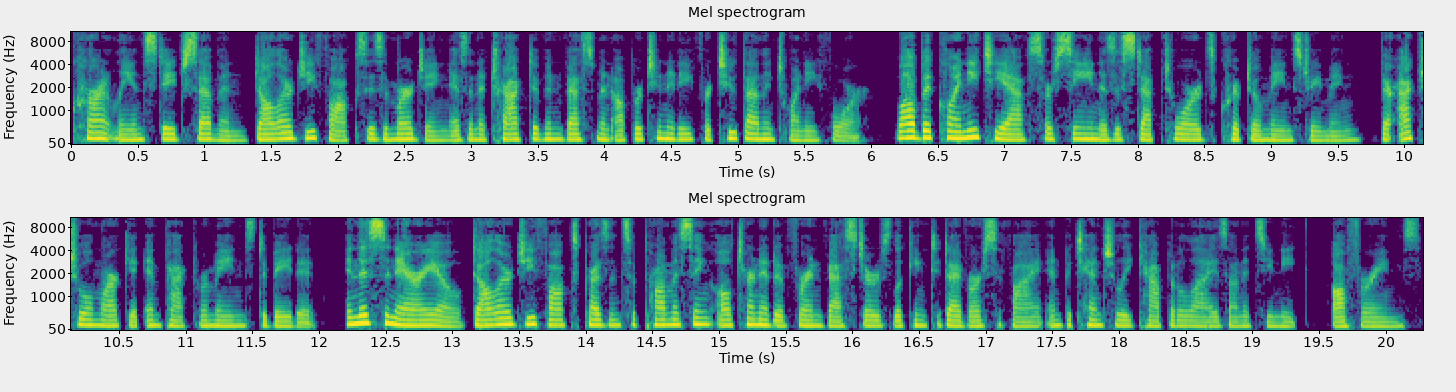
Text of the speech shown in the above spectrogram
Currently in stage 7, Dollar GFOX is emerging as an attractive investment opportunity for 2024. While Bitcoin ETFs are seen as a step towards crypto mainstreaming, their actual market impact remains debated. In this scenario, Dollar GFOX presents a promising alternative for investors looking to diversify and potentially capitalize on its unique offerings.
